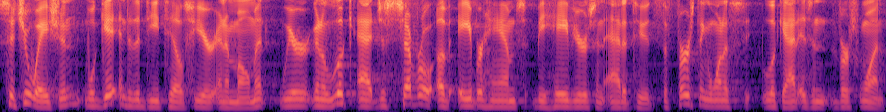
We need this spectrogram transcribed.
situation. We'll get into the details here in a moment. We're going to look at just several of Abraham's behaviors and attitudes. The first thing I want to look at is in verse 1.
